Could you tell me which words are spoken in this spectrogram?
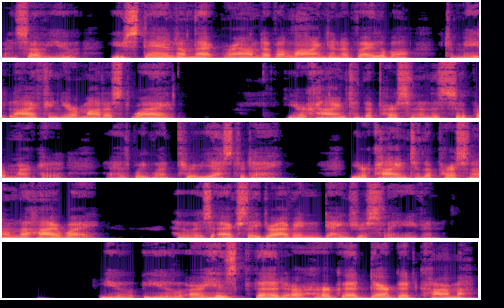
And so you you stand on that ground of aligned and available to meet life in your modest way. You're kind to the person in the supermarket as we went through yesterday. You're kind to the person on the highway who is actually driving dangerously even. You, you are his good or her good, their good karma.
